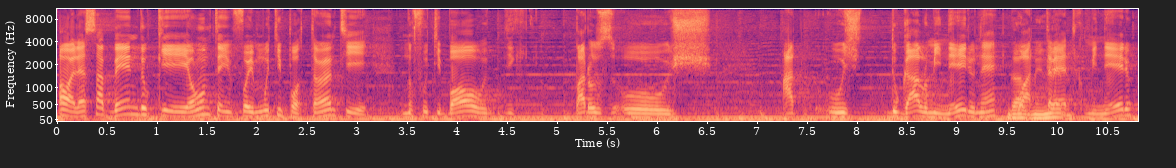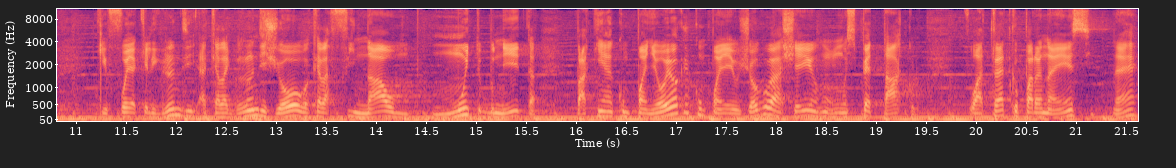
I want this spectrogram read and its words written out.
Olha, sabendo que ontem foi muito importante no futebol de- para os, os, a- os do Galo Mineiro, né? Galo o Atlético Mineiro. Que foi aquele grande, aquela grande jogo, aquela final muito bonita. Para quem acompanhou, eu que acompanhei o jogo, eu achei um, um espetáculo. O Atlético Paranaense, né?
